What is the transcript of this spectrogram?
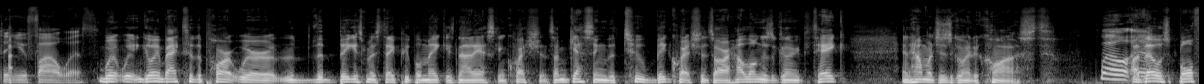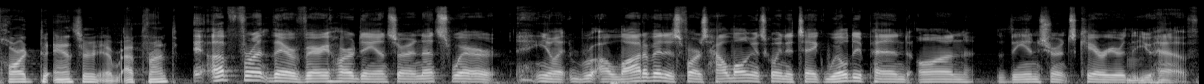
that you file with. Going back to the part where the, the biggest mistake people make is not asking questions. I'm guessing the two big questions are how long is it going to take, and how much is it going to cost. Well, Are uh, those both hard to answer uh, up front? up front they're very hard to answer and that's where you know a lot of it as far as how long it's going to take will depend on the insurance carrier that you have.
